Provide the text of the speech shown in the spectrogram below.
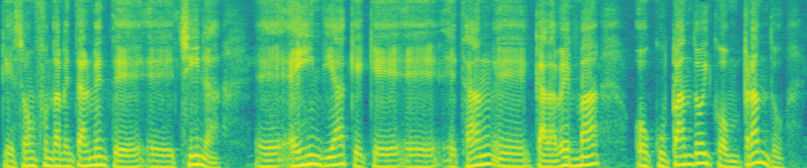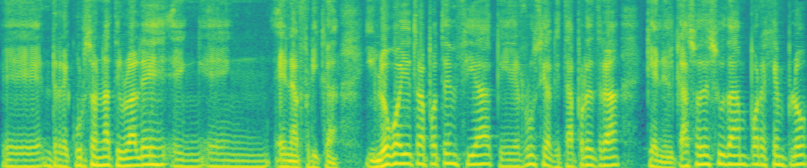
que son fundamentalmente eh, China e India, que, están cada vez más ocupando y comprando eh, recursos naturales en, África. Y luego hay otra potencia que es Rusia, que está por detrás, que en el caso de Sudán, por ejemplo,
